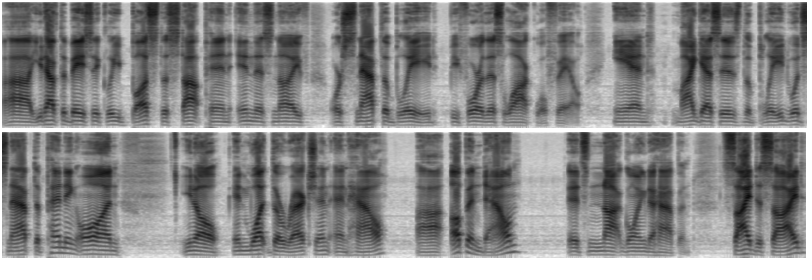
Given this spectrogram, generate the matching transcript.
uh, you'd have to basically bust the stop pin in this knife or snap the blade before this lock will fail. And my guess is the blade would snap depending on, you know, in what direction and how. Uh, up and down, it's not going to happen. Side to side,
